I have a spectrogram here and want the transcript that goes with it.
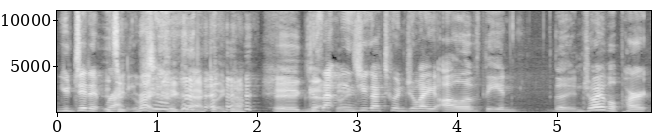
you did it It's a- right. right, exactly, exactly. Because that means you got to enjoy all of the the enjoyable part,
